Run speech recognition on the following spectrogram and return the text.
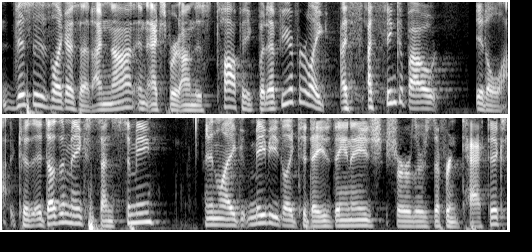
this is like I said, I'm not an expert on this topic, but have you ever like I th- I think about it a lot because it doesn't make sense to me. And like maybe like today's day and age, sure, there's different tactics,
